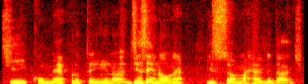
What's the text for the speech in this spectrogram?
que comer proteína. Dizem não, né? Isso é uma realidade.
